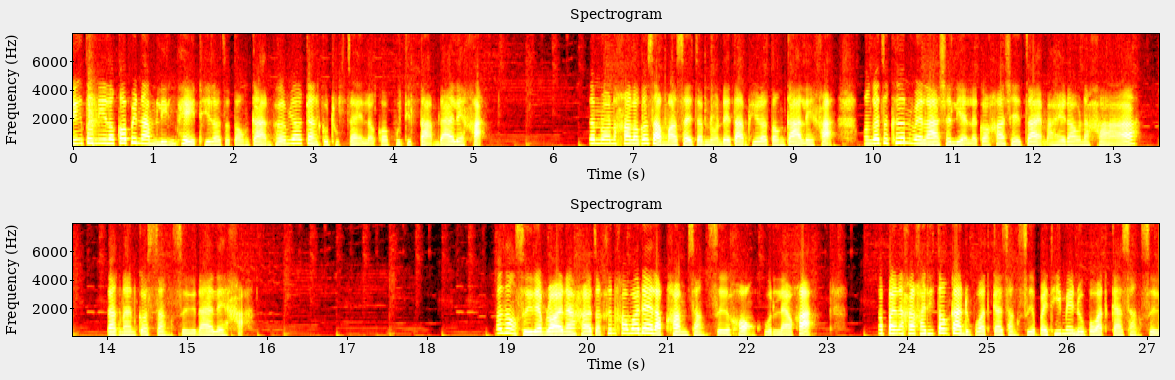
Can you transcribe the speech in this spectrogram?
ลิงก์ตัวนี้เราก็ไปนำลิงก์เพจที่เราจะต้องการเพิ่มยอดการกดถูกใจแล้วก็ผู้ติดตามได้เลยค่ะจำนวนนะคะเราก็สามารถใส่จำนวนได้ตามที่เราต้องการเลยค่ะ มันก็จะขึ้นเวลาเฉลี่ยแล้วก็ค่าใช้จ่ายมาให้เรานะคะ จากนั้นกดสั่งซื้อได้เลยค่ะเมื่อสั่งซื้อเรียบร้อยนะคะ จะขึ้นคำว่าได้รับคำสั่งซื้อของคุณแล้วค่ะ ต่อไปนะคะใครที่ต้องการดูประวัติการสั่งซื้อไปที่เมนูประวัติการสั่งซื้อ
